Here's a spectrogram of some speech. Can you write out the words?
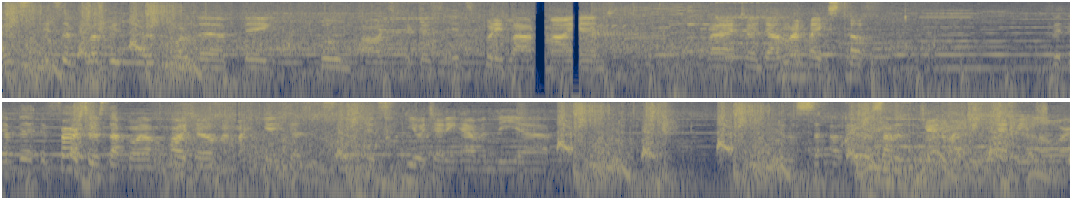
It's it's a must one of the big boom parts because it's pretty loud on my end. When I turn down my mic stuff. If, if, if first there's stuff going on, I'll probably turn off my mic again because it's, it's irritating having the uh. The, the sound of the channel might be heavy lower.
